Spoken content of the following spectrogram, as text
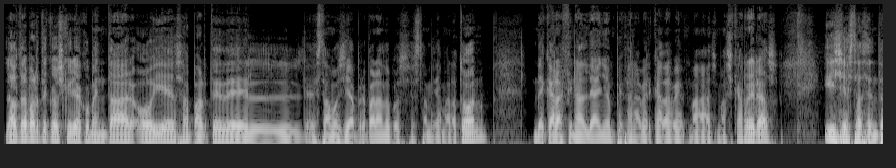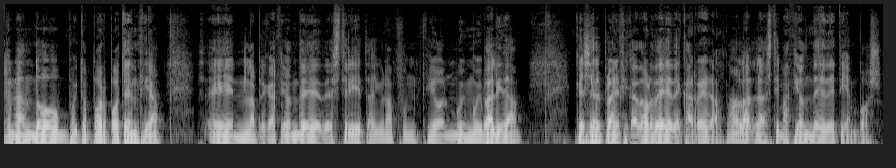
La otra parte que os quería comentar hoy es aparte del... Estamos ya preparando pues esta media maratón. De cara a final de año empiezan a haber cada vez más, más carreras. Y si estás entrenando un poquito por potencia, en la aplicación de, de Street hay una función muy muy válida que es el planificador de, carreras, ¿no? la, estimación de, tiempos.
